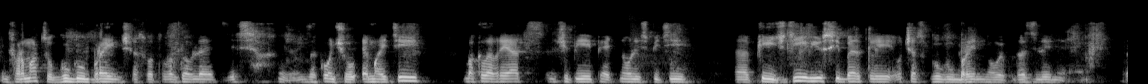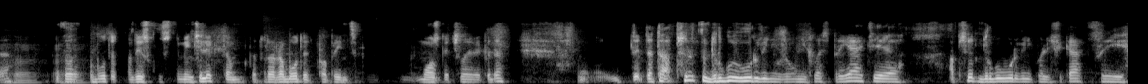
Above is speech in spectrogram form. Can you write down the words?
информацию. Google Brain сейчас вот возглавляет здесь. Закончил MIT, бакалавриат, GPA 5.0 из 5, PhD в UC Berkeley, вот сейчас Google Brain новое подразделение, да, uh-huh, uh-huh. которое работает над искусственным интеллектом, которое работает по принципу мозга человека, да, это, это абсолютно другой уровень уже у них восприятия, абсолютно другой уровень квалификации,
